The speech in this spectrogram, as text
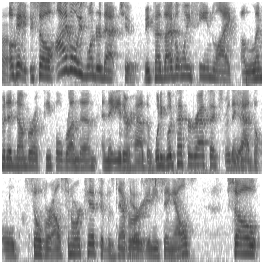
Okay, so I've always wondered that too because I've only seen like a limited number of people run them, and they either had the Woody Woodpecker graphics or they Yeah. had the old silver Elsinore kits. It was never Yes. anything else. So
